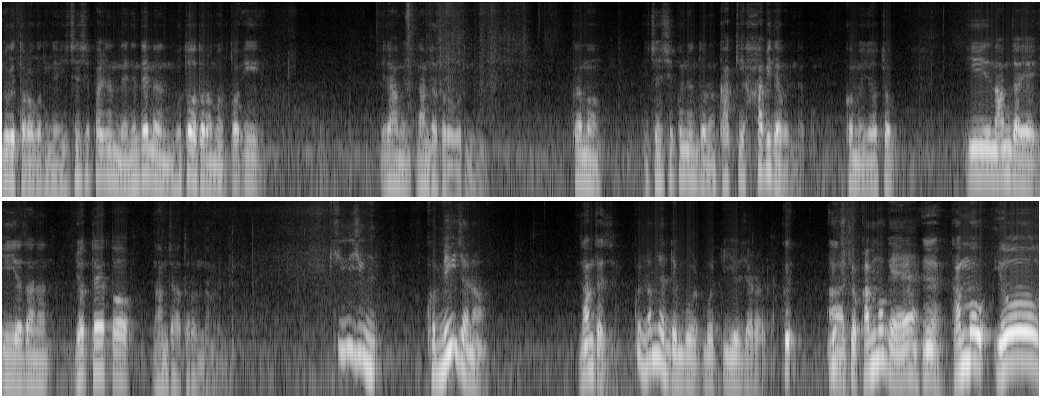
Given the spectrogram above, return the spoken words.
요게 들어오거든요. 2018년 내년 되면 무토가 들어오면 또 이 이래 하면 남자 들어오거든요. 그러면 2019년도는 각기 합이 돼버린다고. 그러면 요쪽 이 남자의 이 여자는 요때 또 남자가 들어온다 말입니다. 이게 지금 권명이잖아. 남자지. 그 남자인데 뭐뭐이 여자라. 그 아, 저 간목에 예, 간목 요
